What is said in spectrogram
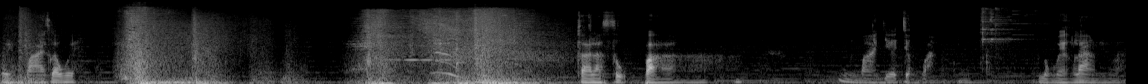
เว้ยมาอีกแล้วเว้ยกาลสุป่าอืมมาเยอะจังวะอืมลงแวงล่างนี่วะ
